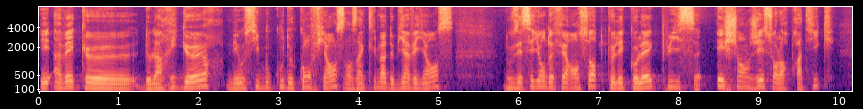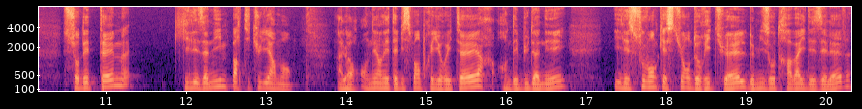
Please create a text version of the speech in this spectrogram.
et avec euh, de la rigueur, mais aussi beaucoup de confiance dans un climat de bienveillance, nous essayons de faire en sorte que les collègues puissent échanger sur leurs pratiques, sur des thèmes qui les anime particulièrement. Alors, on est en établissement prioritaire, en début d'année. Il est souvent question de rituels, de mise au travail des élèves,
